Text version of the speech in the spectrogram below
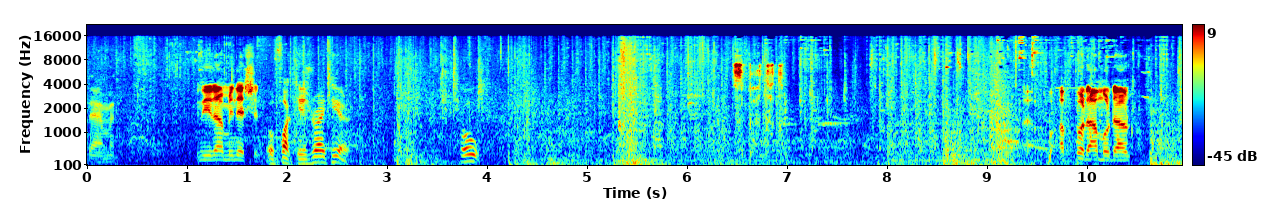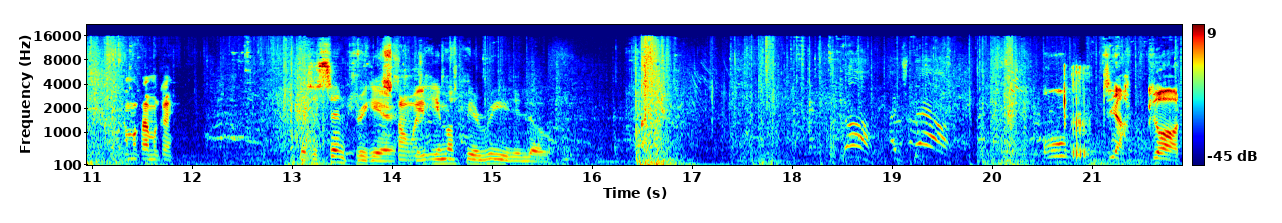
damn it. We need ammunition. Oh fuck, he's right here. Oh, Spotted. Uh, I put ammo down. Come on, come on, okay. there's a sentry here. He, he must be really low. Da, ein Speer. Oh dear God.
